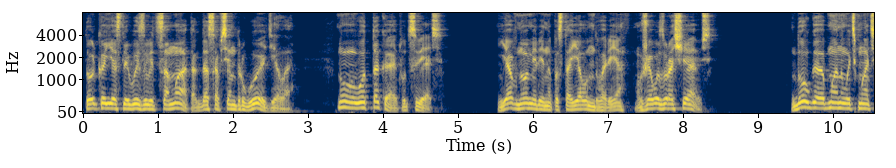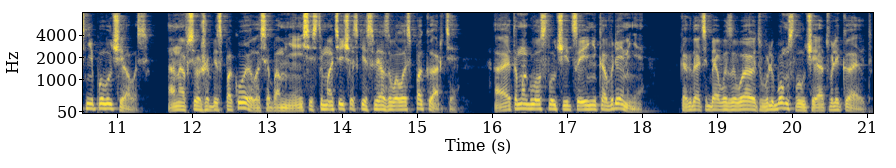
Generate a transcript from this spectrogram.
Только если вызовет сама, тогда совсем другое дело. Ну, вот такая тут связь. Я в номере на постоялом дворе, уже возвращаюсь». Долго обманывать мать не получалось. Она все же беспокоилась обо мне и систематически связывалась по карте. А это могло случиться и не ко времени – когда тебя вызывают, в любом случае отвлекают.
